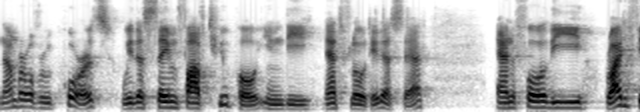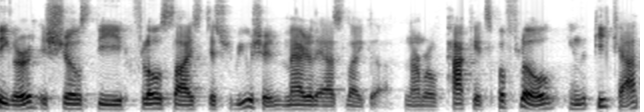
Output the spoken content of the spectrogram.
number of records with the same five tuple in the NetFlow dataset. And for the right figure, it shows the flow size distribution measured as like a number of packets per flow in the PCAP.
